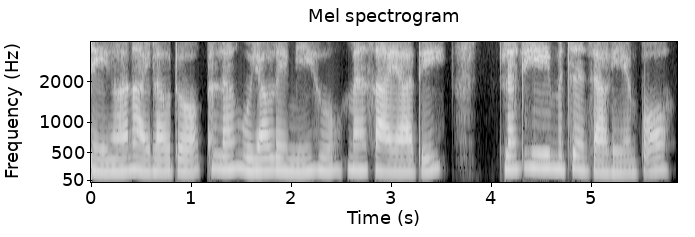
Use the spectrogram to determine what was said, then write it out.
နေ9နာရီလောက်တော့ဖလန်းကိုရောက်လိမ့်မည်ဟုမှန်းဆရသည်။လမ်းခရီးမကြန့်ကြလျင်ပေါ့။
